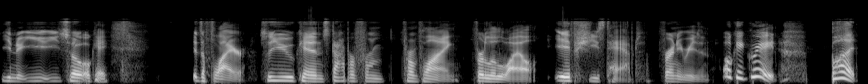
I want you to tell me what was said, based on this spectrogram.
you know, you, so okay, it's a flyer, so you can stop her from from flying for a little while if she's tapped for any reason. Okay, great. But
